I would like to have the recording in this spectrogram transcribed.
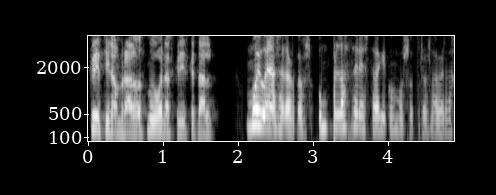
Cristina Hombrados. Muy buenas, Cris, ¿qué tal? Muy buenas a los dos. Un placer estar aquí con vosotros, la verdad.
